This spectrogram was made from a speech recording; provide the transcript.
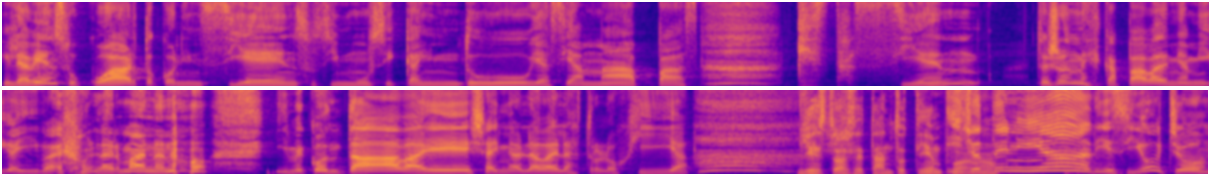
Y la veía en su cuarto con inciensos y música hindú y hacía mapas. ¡Ah! ¿Qué está haciendo? Entonces yo me escapaba de mi amiga y iba con la hermana, ¿no? Y me contaba ella y me hablaba de la astrología. Y esto hace tanto tiempo. Y yo tenía 18,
